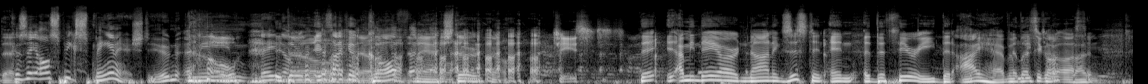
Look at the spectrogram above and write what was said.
that Because they all speak Spanish, dude. I no, mean, they don't. it's like a No, golf no, match. They're, Jesus. they, I mean, they are non-existent. And the theory that I have, and Unless you go to talked about Austin. it,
